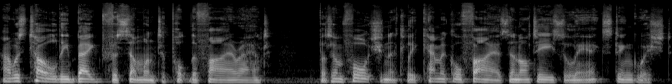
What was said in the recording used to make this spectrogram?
I was told he begged for someone to put the fire out, but unfortunately, chemical fires are not easily extinguished.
